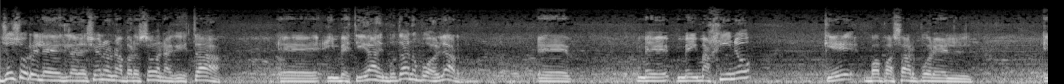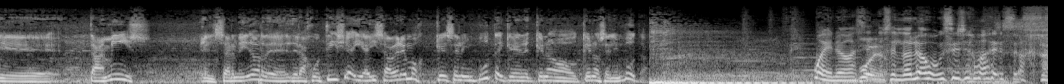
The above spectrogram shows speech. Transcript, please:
Yo sobre la declaración a una persona que está eh, investigada, imputada, no puedo hablar. Eh, me, me imagino que va a pasar por el eh, tamiz, el cernidor de, de la justicia y ahí sabremos qué se le imputa y qué, qué no, qué no se le imputa. Bueno, haciéndose el dolor, se llama eso. Sí,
